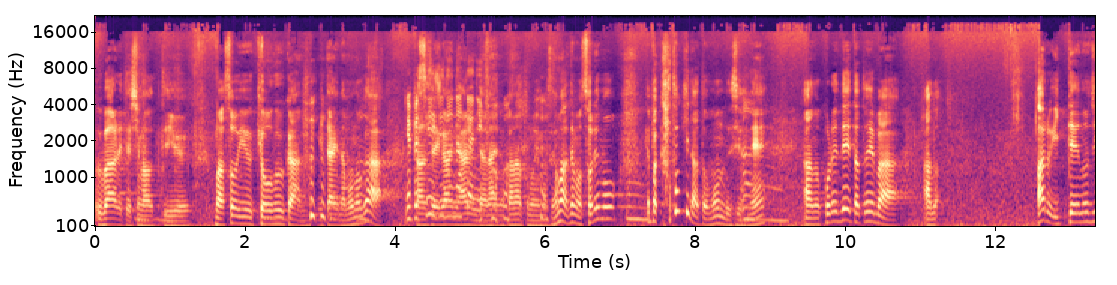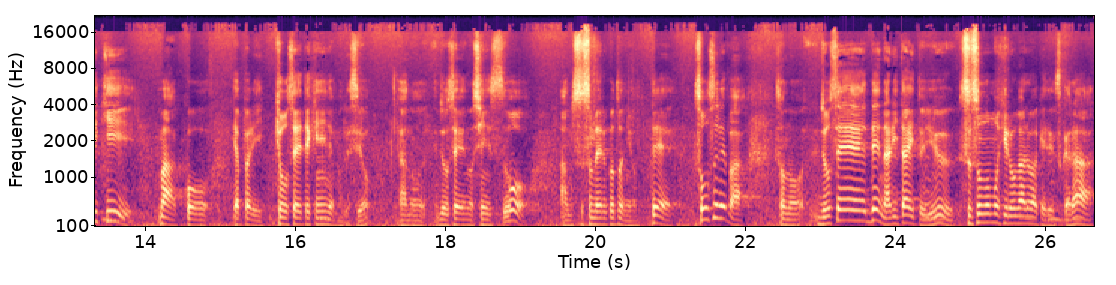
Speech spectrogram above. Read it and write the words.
奪われてしまうっていう、まあ、そういう恐怖感みたいなものが男性側にあるんじゃないのかなと思いますが、まあ、でもそれもやっぱ過渡期だと思うんですよね。あのこれで例えばあのある一定の時期、まあ、こうやっぱり強制的にでもですよあの女性の進出をあの進めることによってそうすればその女性でなりたいという裾野も広がるわけですから、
